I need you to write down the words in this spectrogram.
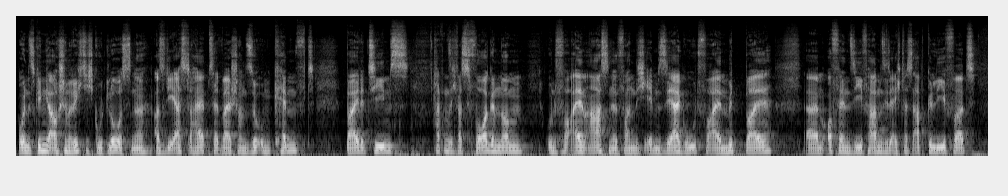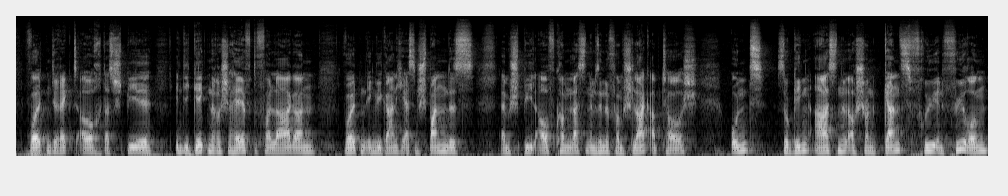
Und es ging ja auch schon richtig gut los. Ne? Also die erste Halbzeit war ja schon so umkämpft. Beide Teams hatten sich was vorgenommen und vor allem Arsenal fand ich eben sehr gut, vor allem mit Ball. Ähm, offensiv haben sie da echt was abgeliefert, wollten direkt auch das Spiel in die gegnerische Hälfte verlagern, wollten irgendwie gar nicht erst ein spannendes ähm, Spiel aufkommen lassen im Sinne vom Schlagabtausch. Und so ging Arsenal auch schon ganz früh in Führung.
